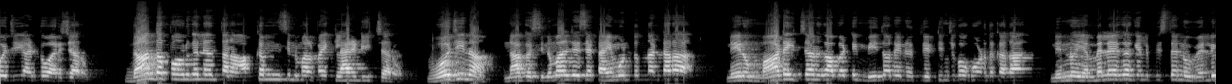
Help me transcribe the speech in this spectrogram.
ఓజీ అంటూ అరిచారు. దాంతో పవన్ కళ్యాణ్ తన అప్కమింగ్ సినిమాలపై క్లారిటీ ఇచ్చారు. ఓజీనా నాకు సినిమాలు చేసే టైం ఉంటుందంటారా? నేను మాట ఇచ్చాను కాబట్టి మీతో నేను తిట్టించుకోకూడదు కదా. నిన్ను ఎమ్మెల్యేగా గెలిపిస్తే నువ్వు వెళ్ళి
